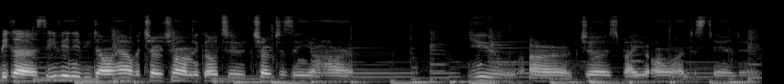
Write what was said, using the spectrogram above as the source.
Because even if you don't have a church home to go to, church is in your heart you are judged by your own understanding.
